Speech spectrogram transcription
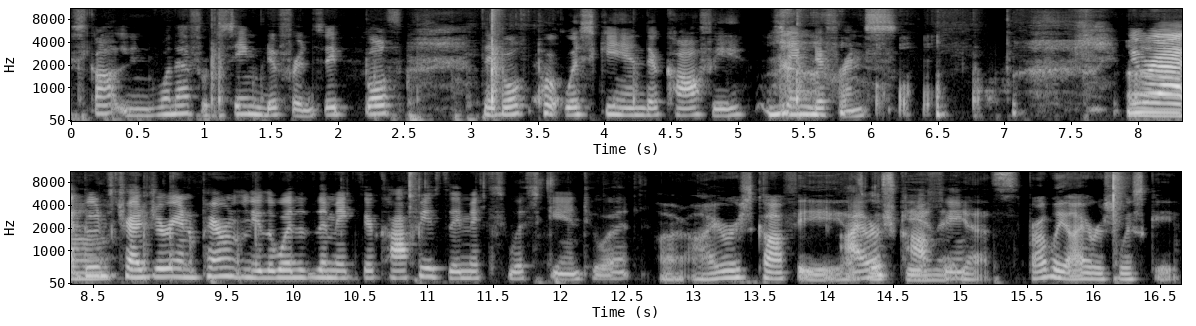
Scotland, whatever. Same difference. They both they both put whiskey in their coffee. Same difference. We were at Uh, Boone's Treasury, and apparently the way that they make their coffee is they mix whiskey into it. Uh, Irish coffee. Irish whiskey in coffee. it. Yes, probably Irish whiskey.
